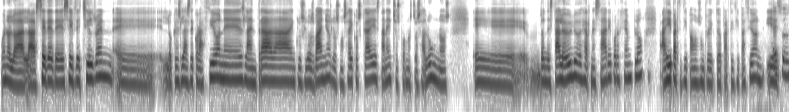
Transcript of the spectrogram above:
bueno, la, sede de Save the Children, eh, lo que es las decoraciones, la entrada, incluso los baños, los mosaicos que hay están hechos por nuestros alumnos. Eh, donde está Loulu Hernesari, por ejemplo, ahí participamos en un proyecto de participación. Y es un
